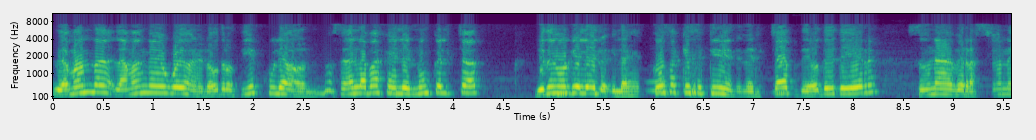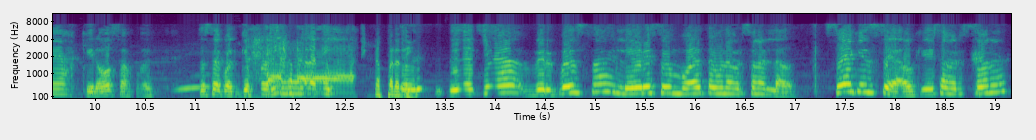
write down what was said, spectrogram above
la manda, la manga de huevones, los otros 10 culiados, no se dan la paja de leer nunca el chat, yo tengo que leerlo. Y las cosas que se escriben en el chat de OTTR son unas aberraciones asquerosas, weón. Entonces a cualquier persona Es para ti. le daría vergüenza leer eso en voz alta a una persona al lado. Sea quien sea, aunque esa persona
